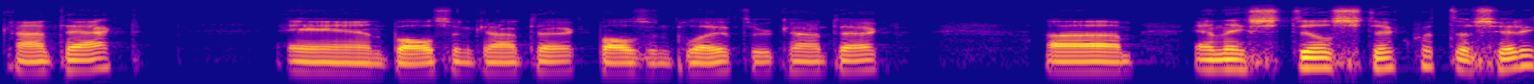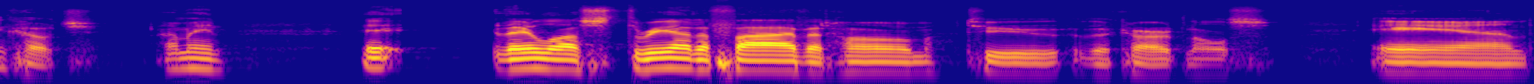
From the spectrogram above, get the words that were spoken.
contact and balls in contact, balls in play through contact. Um, and they still stick with this hitting coach. I mean, it, they lost three out of five at home to the Cardinals, and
